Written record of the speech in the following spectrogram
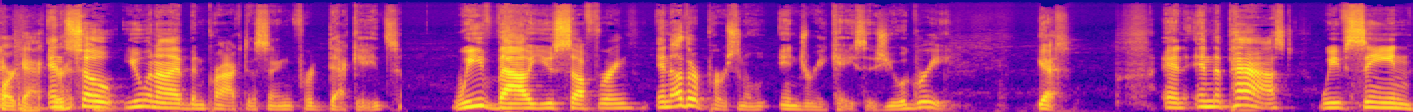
ballpark accurate. And so you and I have been practicing for decades. We value suffering in other personal injury cases. You agree? yes. And in the past, we've seen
